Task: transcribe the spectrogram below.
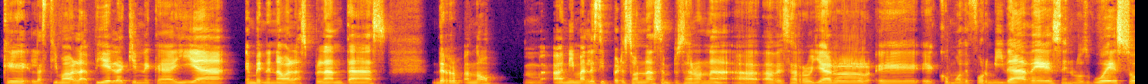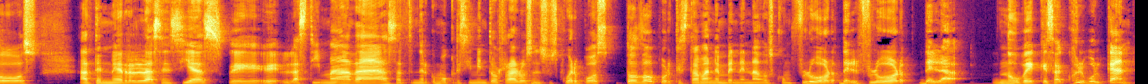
que lastimaba la piel a quien le caía, envenenaba las plantas, de, ¿no? Animales y personas empezaron a, desarrollar eh, eh, como deformidades en los huesos, a tener las encías lastimadas, a tener como crecimientos raros en sus cuerpos, todo porque estaban envenenados con flúor, del flúor de la nube que sacó el volcán.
